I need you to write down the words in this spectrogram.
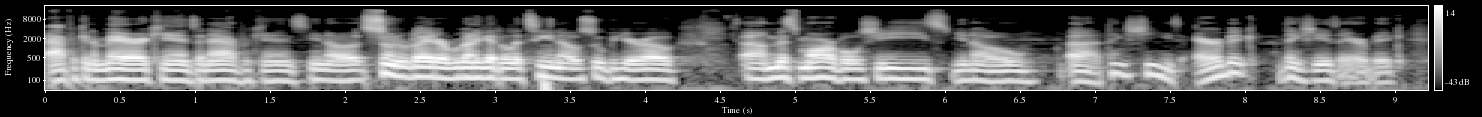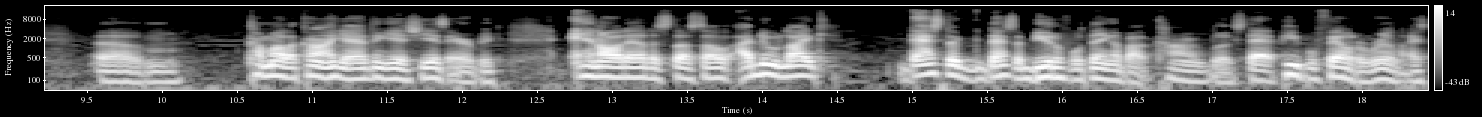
African Americans and Africans you know. Sooner or later we're gonna get a Latino superhero. Uh, Miss Marvel she's you know uh, I think she's Arabic? I think she is Arabic. Um, Kamala Khan yeah I think yeah she is Arabic and all that other stuff. So I do like that's the that's a beautiful thing about comic books that people fail to realize.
